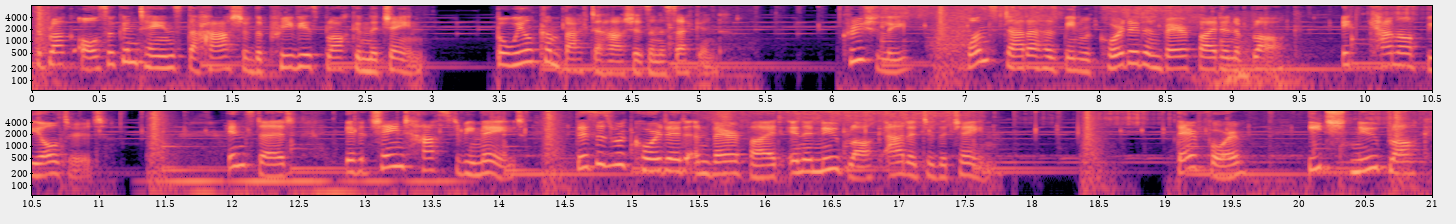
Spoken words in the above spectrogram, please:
The block also contains the hash of the previous block in the chain, but we'll come back to hashes in a second. Crucially, once data has been recorded and verified in a block, it cannot be altered. Instead, if a change has to be made, this is recorded and verified in a new block added to the chain. Therefore, each new block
